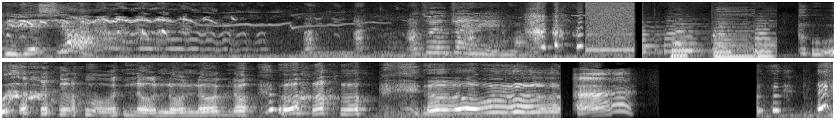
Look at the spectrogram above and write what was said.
你别笑。我做一个专业的演员吗？no, no, no, no.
